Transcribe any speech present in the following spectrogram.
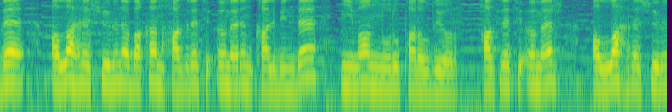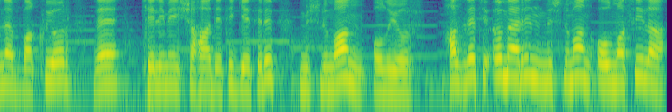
Ve Allah Resulüne bakan Hazreti Ömer'in kalbinde iman nuru parıldıyor. Hazreti Ömer Allah Resulüne bakıyor ve kelime-i şehadeti getirip Müslüman oluyor. Hazreti Ömer'in Müslüman olmasıyla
